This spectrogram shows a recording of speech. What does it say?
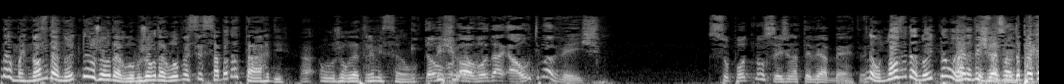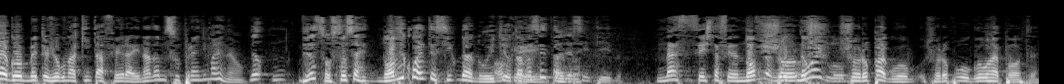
Não, mas nove da noite não é o jogo da Globo. O jogo da Globo vai ser sábado à tarde, a- o jogo da transmissão. Então, Bicho, ó, vou dar a última vez. Supondo que não seja na TV aberta. Não, nove da noite não é Mas, na bicho, TV olha só, aberta. depois que a Globo meteu o jogo na quinta-feira aí, nada me surpreende mais não. Não, n- veja só, se fosse às 9h45 da noite, eu Ok, tava aceitando. Fazia sentido. Na sexta-feira, 9 da Chorou, noite, não é Globo. chorou pra Globo, chorou pro Globo Repórter.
